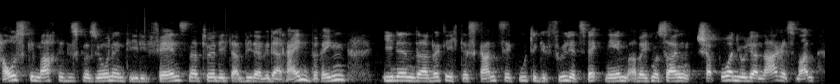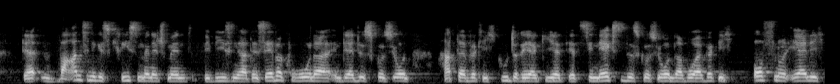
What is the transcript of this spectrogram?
hausgemachte Diskussionen, die die Fans natürlich dann wieder wieder reinbringen, ihnen da wirklich das ganze gute Gefühl jetzt wegnehmen. Aber ich muss sagen, Chapeau an Julian Nagelsmann, der hat ein wahnsinniges Krisenmanagement bewiesen. Er hatte selber Corona in der Diskussion, hat er wirklich gut reagiert. Jetzt die nächste Diskussion, da wo er wirklich offen und ehrlich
